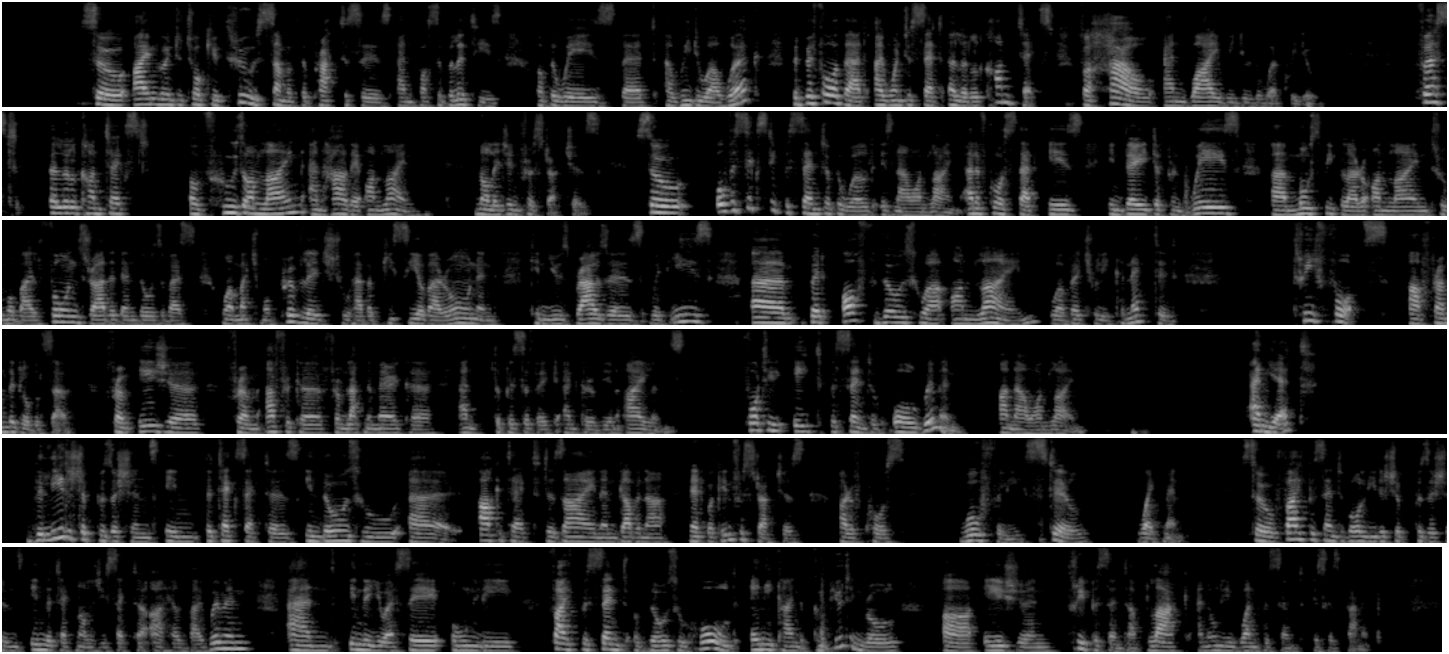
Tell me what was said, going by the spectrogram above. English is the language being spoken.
So I'm going to talk you through some of the practices and possibilities of the ways that uh, we do our work. But before that, I want to set a little context for how and why we do the work we do. First, a little context of who's online and how they're online, knowledge infrastructures. So over 60% of the world is now online. And of course, that is in very different ways. Um, most people are online through mobile phones rather than those of us who are much more privileged, who have a PC of our own and can use browsers with ease. Um, but of those who are online, who are virtually connected, three-fourths are from the Global South, from Asia, from Africa, from Latin America, and the Pacific and Caribbean islands. 48% of all women are now online. And yet, the leadership positions in the tech sectors, in those who uh, architect, design, and govern our network infrastructures are, of course, woefully still white men. So 5% of all leadership positions in the technology sector are held by women. And in the USA, only 5% of those who hold any kind of computing role are Asian, 3% are Black, and only 1% is Hispanic.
